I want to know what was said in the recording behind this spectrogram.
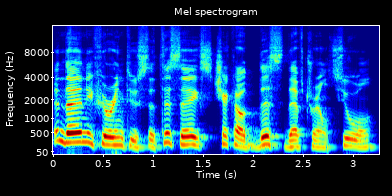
And then if you're into statistics, check out this DevTrail tool.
